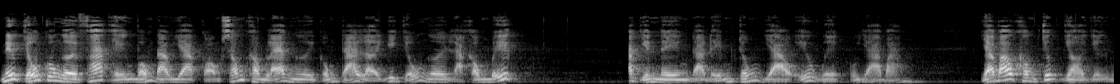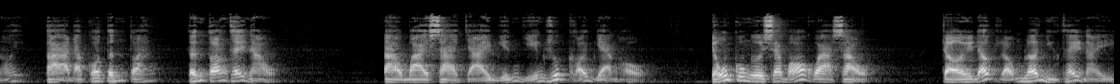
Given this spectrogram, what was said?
Nếu chủ của người phát hiện bổn đạo gia còn sống không lẽ người cũng trả lời với chủ ngươi là không biết. Các vĩnh niên đã điểm trúng vào yếu quyệt của giả báo. Giả báo không chút do dự nói, ta đã có tính toán. Tính toán thế nào? Tàu bài xa chạy vĩnh viễn rút khỏi giang hồ. Chủ của người sẽ bỏ qua sau. Trời đất rộng lớn như thế này,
